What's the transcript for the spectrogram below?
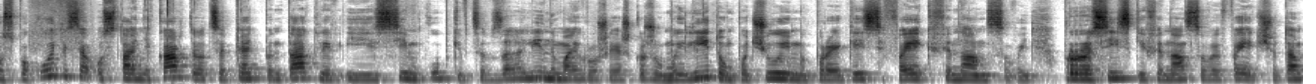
Успокойтеся, останні карти, оце 5 пентаклів і 7 кубків. Це взагалі немає грошей. Я ж кажу, ми літом почуємо про якийсь фейк фінансовий, про російський фінансовий фейк, що там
